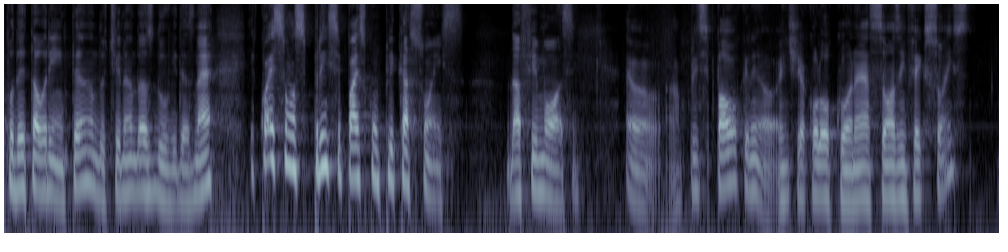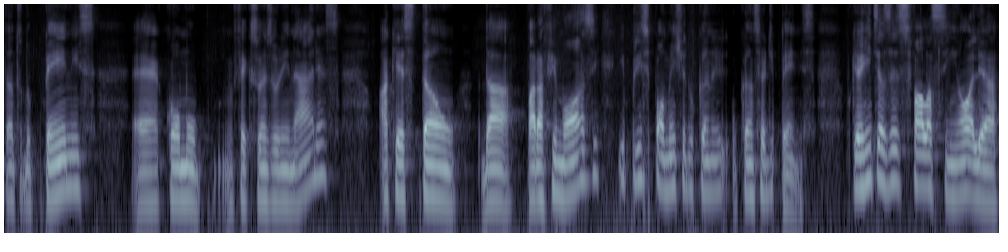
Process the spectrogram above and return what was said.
poder estar tá orientando, tirando as dúvidas, né? E quais são as principais complicações da fimose? É, a principal, que a gente já colocou, né, são as infecções, tanto do pênis é, como infecções urinárias, a questão da parafimose e principalmente do câncer de pênis. Porque a gente às vezes fala assim, olha,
